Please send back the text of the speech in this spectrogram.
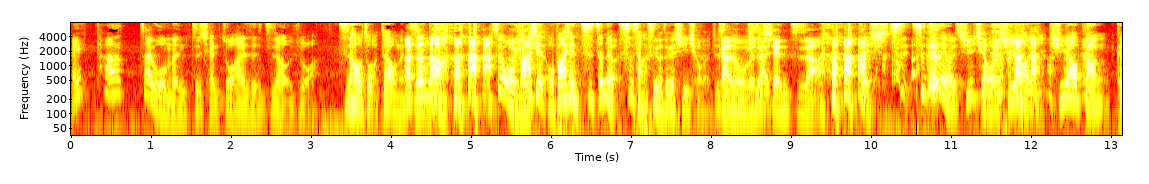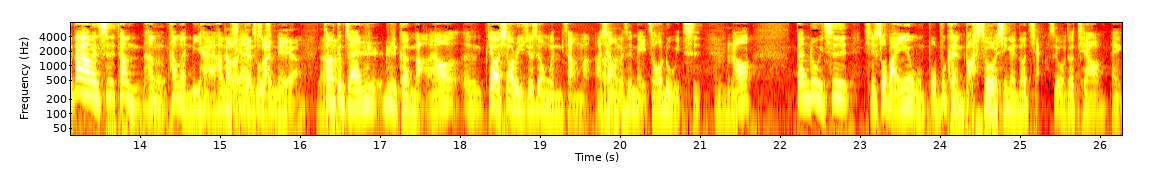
哎，他在我们之前做还是之后做啊？之后做，在我们啊，真的、哦，所以我发现，我发现是真的有市场是有这个需求的，就是我们是先知啊，对，是是真的有需求，需要需要帮，可但他们是他们他们他们很厉害，他们现在做是每，他们更专业日日更嘛，然后嗯比较有效率就是用文章嘛，啊像我们是每周录一次，然后但录一次其实说白，因为我我不可能把所有新闻都讲，所以我就挑哎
